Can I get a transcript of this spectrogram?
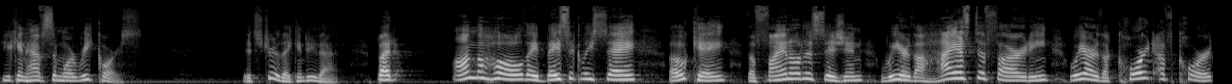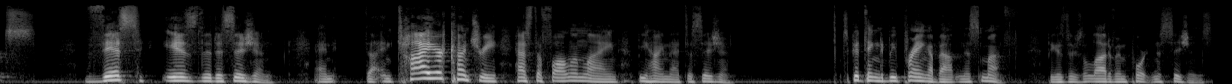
you can have some more recourse. It's true, they can do that. But on the whole, they basically say, okay, the final decision, we are the highest authority, we are the court of courts. This is the decision. And the entire country has to fall in line behind that decision. It's a good thing to be praying about in this month because there's a lot of important decisions.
